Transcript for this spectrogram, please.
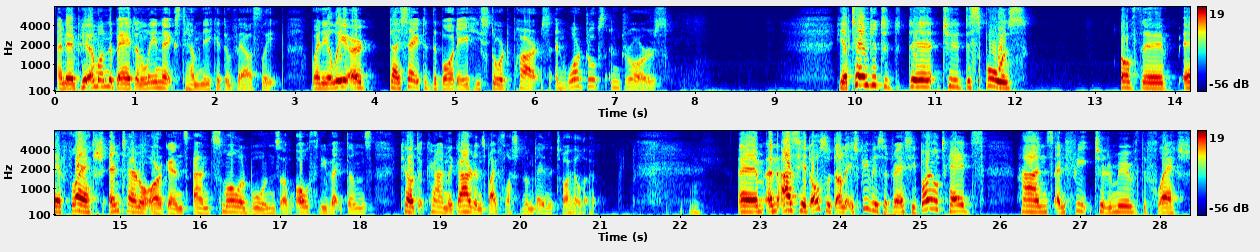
and then put him on the bed and lay next to him naked and fell asleep. When he later dissected the body, he stored parts in wardrobes and drawers. He attempted to, d- to dispose of the uh, flesh, internal organs, and smaller bones of all three victims killed at Cranley Gardens by flushing them down the toilet. Um, and as he had also done at his previous address, he boiled heads, hands, and feet to remove the flesh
